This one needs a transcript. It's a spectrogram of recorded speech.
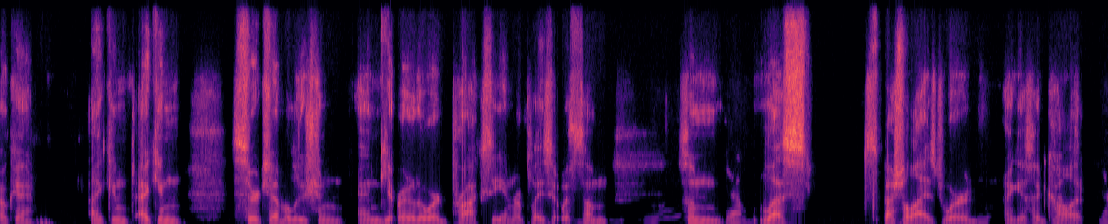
Okay. I can, I can search evolution and get rid of the word proxy and replace it with some, some Yeah. less specialized word, I guess I'd call it. Yeah,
